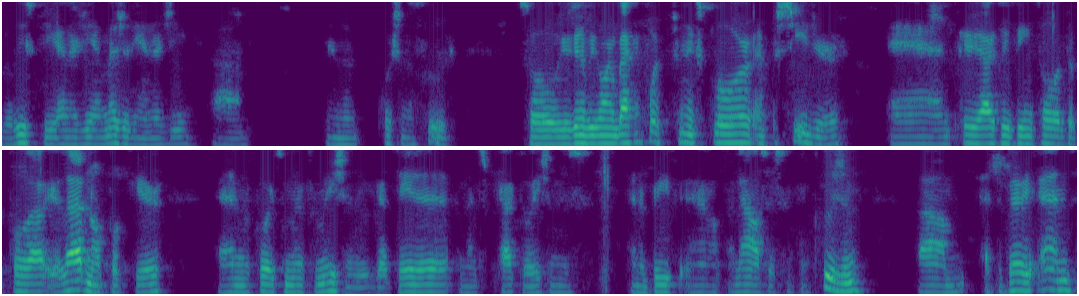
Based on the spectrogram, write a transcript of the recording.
release the energy and measure the energy um, in the portion of food. So you're going to be going back and forth between explore and procedure and periodically being told to pull out your lab notebook here and record some information. You've got data and then some calculations and a brief anal- analysis and conclusion. Um, at the very end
